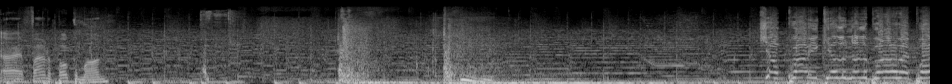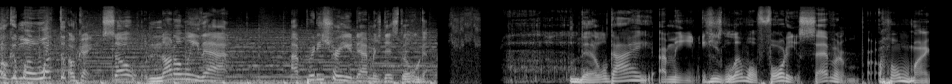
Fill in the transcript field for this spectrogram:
I found a Pokemon. Yo, bro, you killed another one of my Pokemon. What the... Okay, so not only that, I'm pretty sure you damaged this little guy. Little guy? I mean, he's level 47. Oh my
